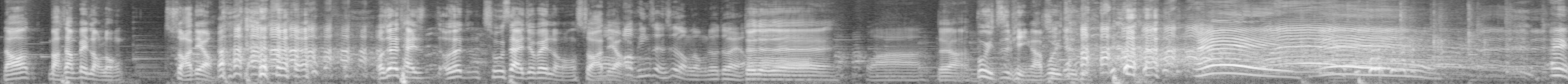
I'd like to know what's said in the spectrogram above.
然后马上被龙龙刷掉。我在台，我在初赛就被龙龙刷掉。哦，评审是龙龙，对不对？对对对哦。对哇，对啊，不予置评啊，不予置评。哎哎哎，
